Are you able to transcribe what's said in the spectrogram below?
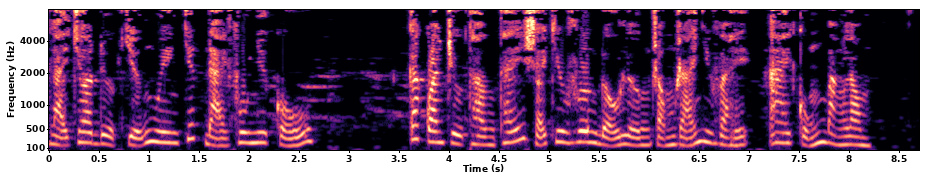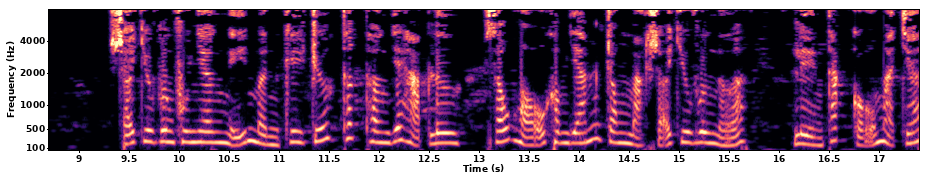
lại cho được giữ nguyên chức đại phu như cũ. Các quan triều thần thấy Sở Chiêu Vương độ lượng rộng rãi như vậy, ai cũng bằng lòng. Sở Chiêu Vương phu nhân nghĩ mình khi trước thất thân với Hạp Lư, xấu hổ không dám trong mặt Sở Chiêu Vương nữa, liền thắt cổ mà chết.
